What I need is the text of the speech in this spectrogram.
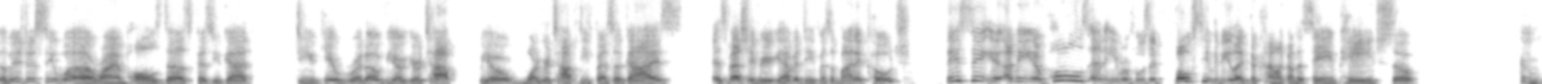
it'll be just see what uh, Ryan Poles does because you got. Do you get rid of your your top you know one of your top defensive guys, especially if you have a defensive minded coach? They say I mean you know Poles and Eberflus they both seem to be like they're kind of like on the same page. So I,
